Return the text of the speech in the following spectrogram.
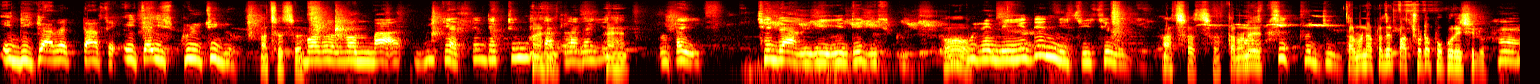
এইদিকে আর একটা আছে এইটা স্কুল ছিল। আচ্ছা আচ্ছা। বড় লম্বা বিটে একটা দেখছেন? হ্যাঁ, গাছ হ্যাঁ, হ্যাঁ। ওটাই ছেলে মেয়েদের স্কুল। ও। উপরে মেয়েদের নিচে ছেলেদের আচ্ছা আচ্ছা। তার মানে শীত পর্যন্ত তার মানে আপনাদের পাঁচ ছটা পুকুরই ছিল? হ্যাঁ।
